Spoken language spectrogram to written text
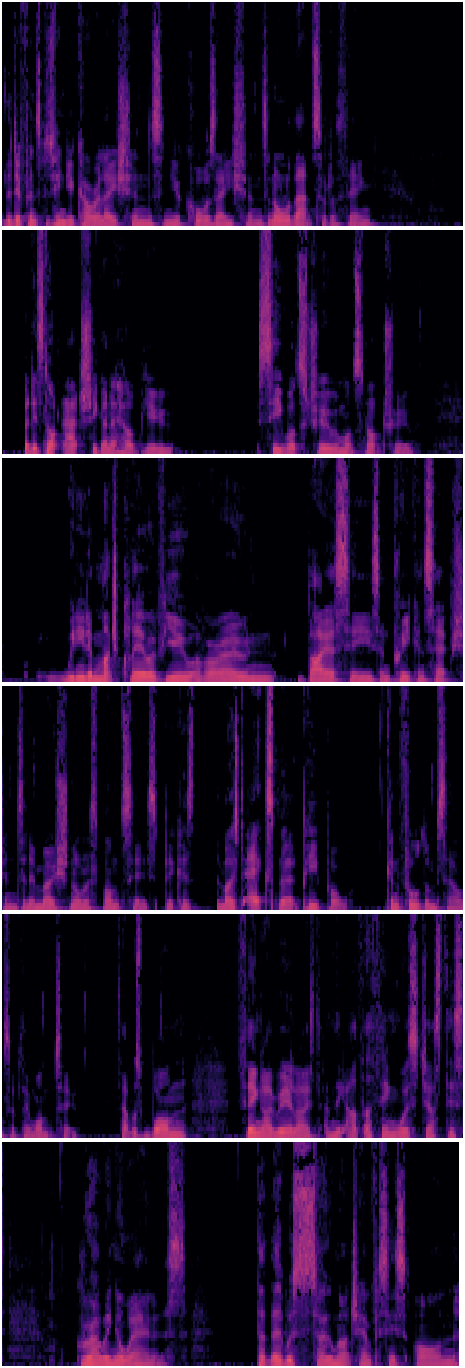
the difference between your correlations and your causations and all of that sort of thing but it's not actually going to help you see what's true and what's not true. We need a much clearer view of our own biases and preconceptions and emotional responses because the most expert people can fool themselves if they want to. That was one thing I realized. And the other thing was just this growing awareness that there was so much emphasis on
